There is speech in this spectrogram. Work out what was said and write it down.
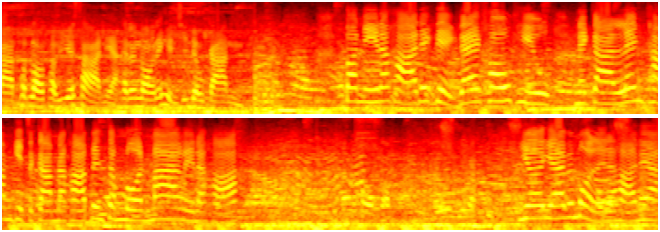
การทดลองทางวิทยาศาสตร์เนี่ยให้น้องๆได้เห็นเช่นเดียวกัน ตอนนี้นะคะเด็กๆได้เข้าคิวในการเล่นทำกิจกรรมนะคะ เป็นจำนวนมากเลยนะคะ เยอะแยะไปหมดเลยนะคะเนี่ย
